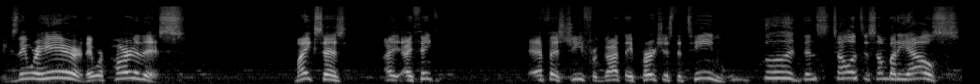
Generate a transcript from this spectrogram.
because they were here. They were part of this. Mike says, I, I think FSG forgot they purchased the team. Good, then sell it to somebody else.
